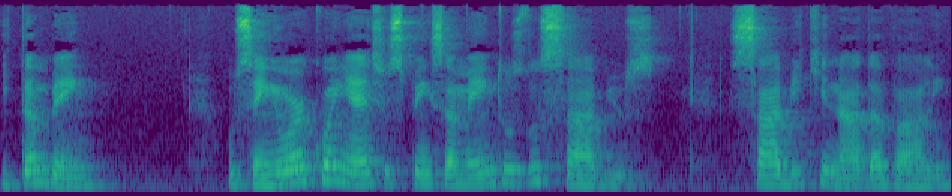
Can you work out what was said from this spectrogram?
E também, o Senhor conhece os pensamentos dos sábios, sabe que nada valem.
